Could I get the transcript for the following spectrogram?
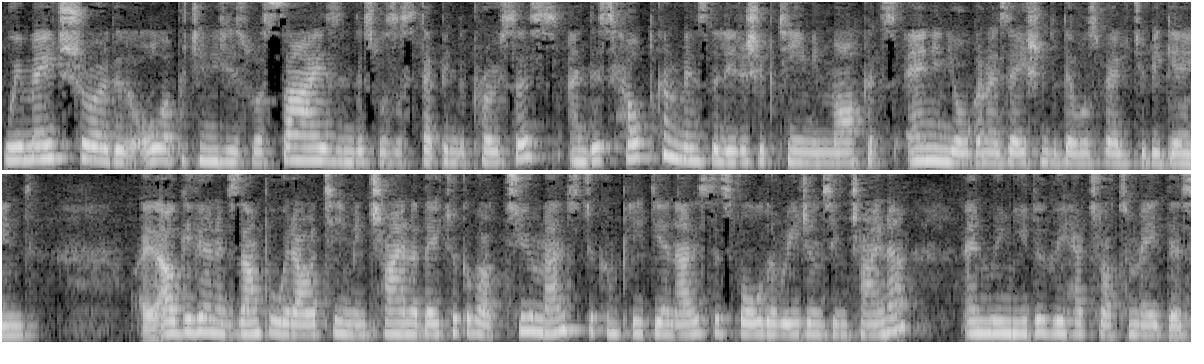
We made sure that all opportunities were sized, and this was a step in the process. And this helped convince the leadership team in markets and in the organization that there was value to be gained. I'll give you an example with our team in China. They took about two months to complete the analysis for all the regions in China, and we knew that we had to automate this.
